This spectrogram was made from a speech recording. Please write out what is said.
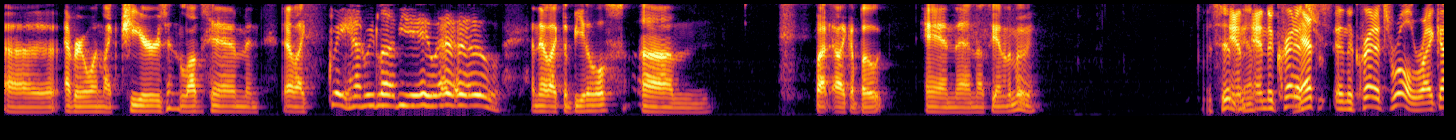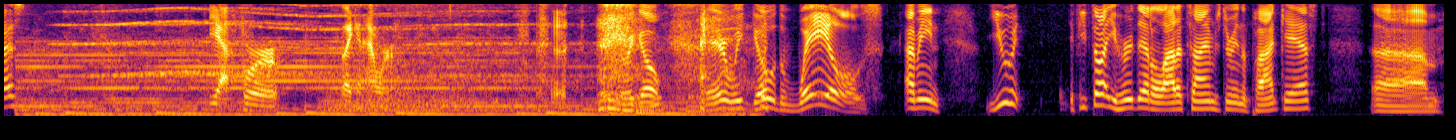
uh, everyone like cheers and loves him, and they're like, "Greyhound, we love you!" Whoa! And they're like the Beatles, um, but like a boat. And then that's the end of the movie. That's it, And, man. and the credits That's- and the credits roll, right, guys? Yeah, for like an hour. There we go. There we go. The whales. I mean, you if you thought you heard that a lot of times during the podcast, um,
